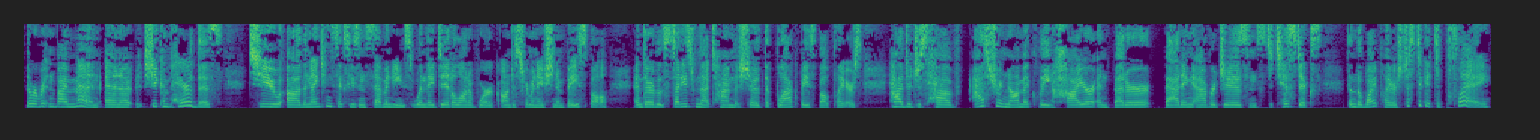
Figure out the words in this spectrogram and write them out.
that were written by men. And uh, she compared this to uh, the 1960s and 70s when they did a lot of work on discrimination in baseball. And there are studies from that time that showed that black baseball players had to just have astronomically higher and better batting averages and statistics than the white players just to get to play.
